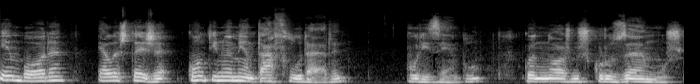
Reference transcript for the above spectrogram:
embora ela esteja continuamente a aflorar por exemplo, quando nós nos cruzamos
